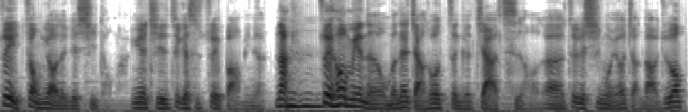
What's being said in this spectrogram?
最重要的一个系统啊，因为其实这个是最保密的。那最后面呢，我们在讲说整个架次哈，呃这个新闻有讲到，就是说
